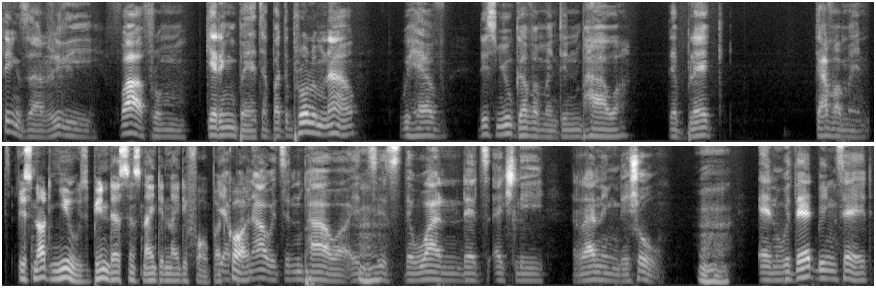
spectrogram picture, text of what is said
things are really far from getting better. But the problem now, we have this new government in power, the black government. It's not new. It's been there since 1994. But yeah, but now it's in power. It's mm-hmm. it's the one that's actually running the show. Mm-hmm. And with that being said,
